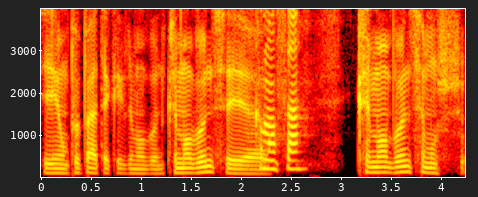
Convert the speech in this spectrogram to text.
et on peut pas attaquer Clément Beaune. Clément Beaune, c'est... euh, Comment ça? Clément Beaune, c'est mon chouchou.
